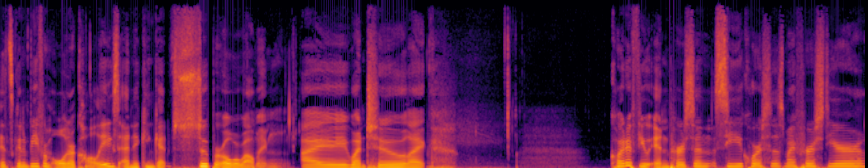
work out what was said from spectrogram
It's going to be from older colleagues and it can get super overwhelming. I went to like quite a few in person CE courses my first year.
